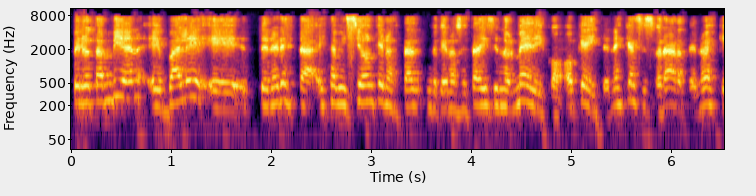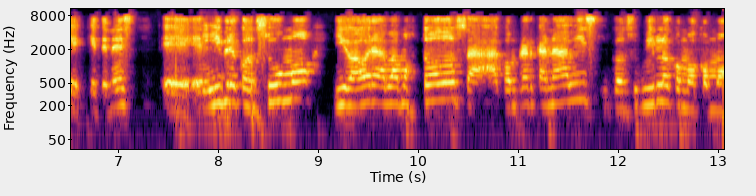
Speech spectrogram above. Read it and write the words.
Pero también vale tener esta, esta visión que nos, está, que nos está diciendo el médico. Ok, tenés que asesorarte, no es que, que tenés eh, el libre consumo y ahora vamos todos a, comprar cannabis y consumirlo como, como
